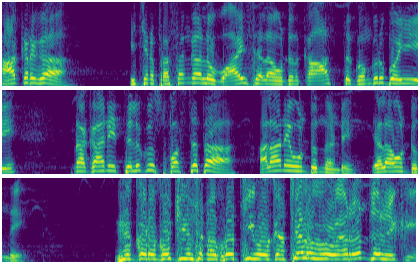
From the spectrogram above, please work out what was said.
ఆఖరిగా ఇచ్చిన ప్రసంగాల్లో వాయిస్ ఎలా ఉంటుంది? కాస్త గొంగురు పోయి నా కానీ తెలుగు స్పష్టత అలానే ఉంటుందండి. ఎలా ఉంటుంది? ఇక్కడికి వచ్చేసిన ప్రతి ఒక్క తెలుగు వారందరికీ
